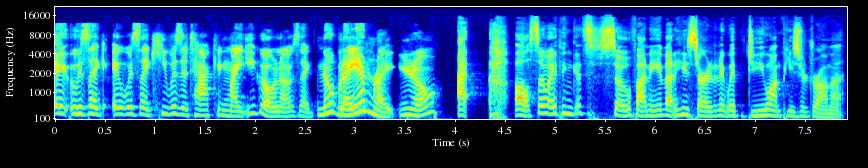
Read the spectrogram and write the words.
it was like, it was like he was attacking my ego, and I was like, no, but I am right, you know? I also I think it's so funny that he started it with do you want peace or drama?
